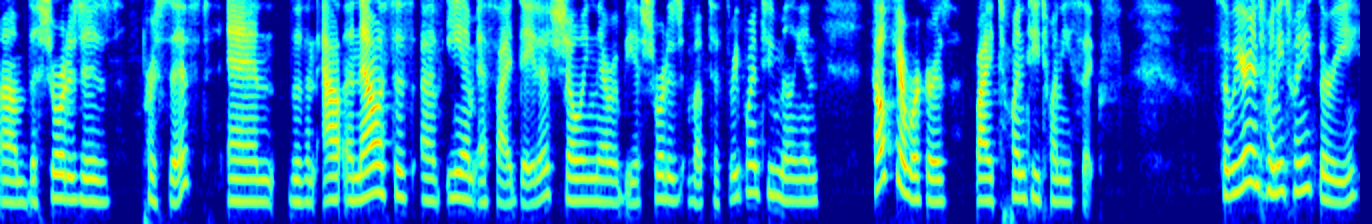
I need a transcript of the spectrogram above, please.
Um, the shortages persist, and with an al- analysis of EMSI data showing there would be a shortage of up to 3.2 million healthcare workers by 2026. So we are in 2023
